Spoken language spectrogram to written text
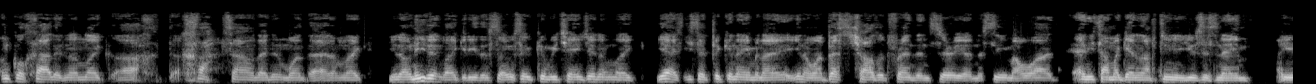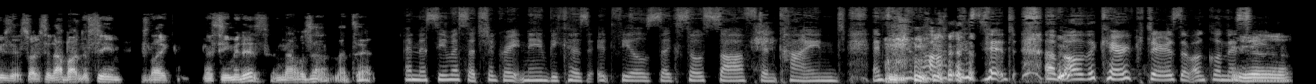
Uncle Khalid. And I'm like, ugh, the ha sound. I didn't want that. I'm like, you know, and he didn't like it either. So he said, can we change it? I'm like, yes. He said, pick a name. And I, you know, my best childhood friend in Syria, Nassim Awad, anytime I get an opportunity to use his name, I use it. So I said, how about Nassim? He's like, Nassim it is. And that was that. That's it. And Nassim is such a great name because it feels like so soft and kind and the opposite of all the characters of Uncle Nassim.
